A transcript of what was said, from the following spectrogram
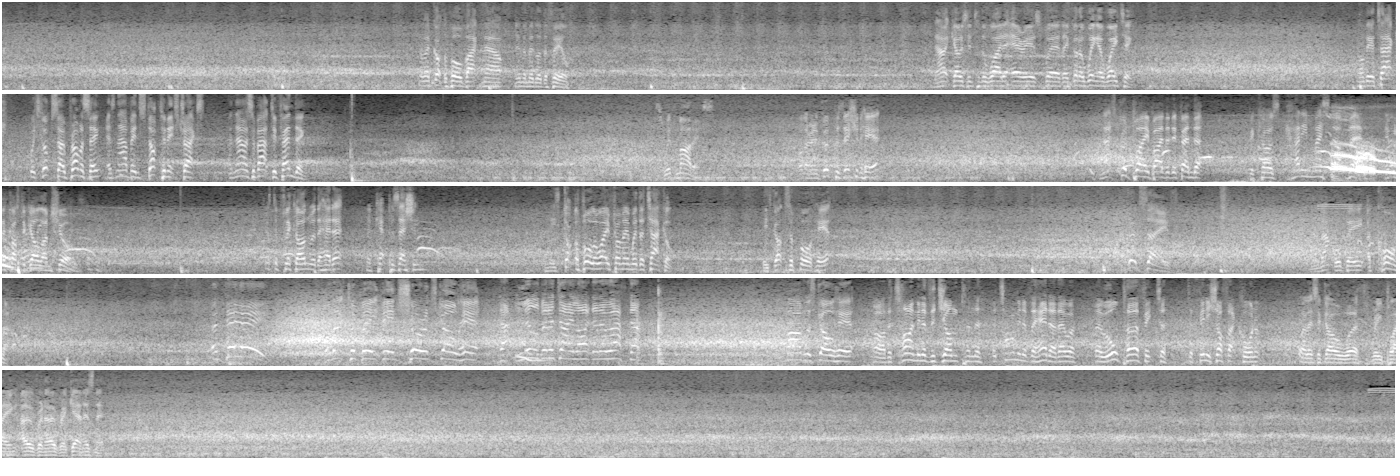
They've got the ball back now in the middle of the field. Now it goes into the wider areas where they've got a winger waiting. Well, the attack, which looked so promising, has now been stopped in its tracks. And now it's about defending. It's with Mahrez. Well, they're in a good position here. And that's good play by the defender. Because had he messed up there, it would have cost a goal, I'm sure. Just a flick on with the header. They've kept possession. And he's got the ball away from him with the tackle. He's got support here. Good save. And that will be a corner. Ndidi! Well, that could be the insurance goal here. That little bit of daylight that they were after. Marvellous goal here. Oh, the timing of the jump and the, the timing of the header, they were they were all perfect to, to finish off that corner. Well, it's a goal worth replaying over and over again, isn't it?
